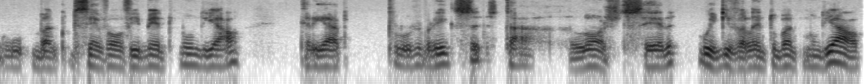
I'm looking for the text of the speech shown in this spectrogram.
O Banco de Desenvolvimento Mundial, criado pelos BRICS, está longe de ser o equivalente do Banco Mundial.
